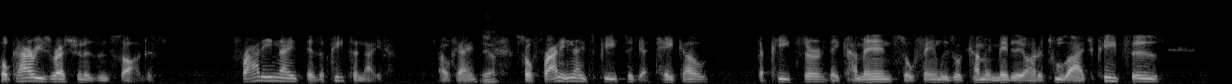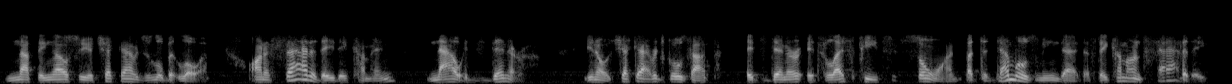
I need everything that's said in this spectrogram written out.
Polcari's restaurant is in Saugus. Friday night is a pizza night. Okay? Yeah. So Friday night's pizza, you get takeout, the pizza, they come in, so families would come in, maybe they order two large pizzas, nothing else, so your check average is a little bit lower. On a Saturday they come in, now it's dinner. You know, check average goes up, it's dinner, it's less pizza, so on. But the demos mean that if they come on Saturday,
